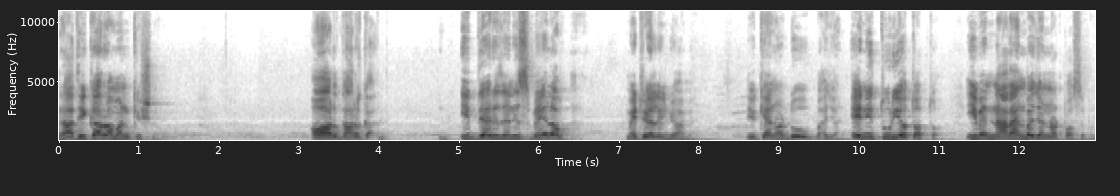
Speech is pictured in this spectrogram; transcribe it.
Radhika Raman Krishna, or Dwarka, if there is any smell of material enjoyment, you cannot do bhajan. Any Turiya Tattva, even Narayan bhajan not possible.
